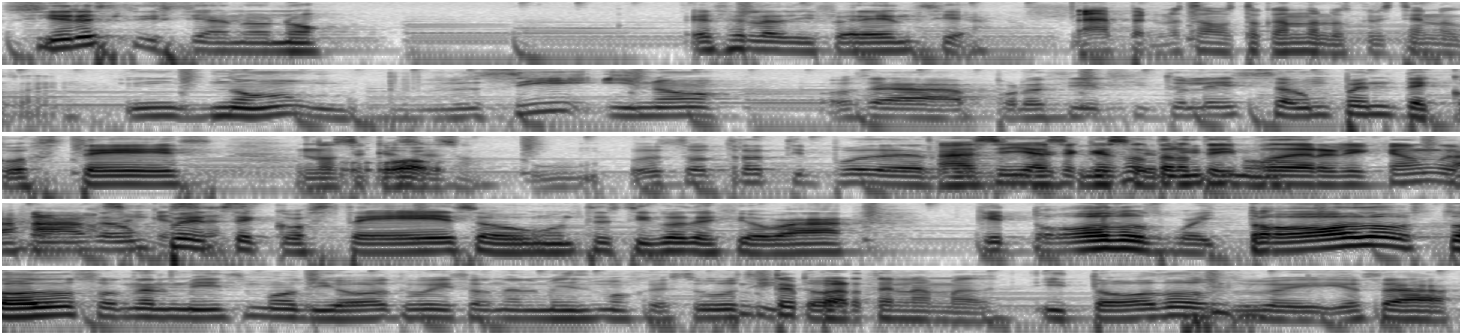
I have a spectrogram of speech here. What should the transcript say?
Si eres cristiano, no. Esa es la diferencia. Ah, pero no estamos tocando a los cristianos, güey. No, sí y no. O sea, por decir, si tú le dices a un pentecostés. No sé qué o- es eso. Es otro tipo de. Ah, sí, ya sé que es otro tipo de religión, güey. Ajá, no sé un es pentecostés o un testigo de Jehová. Que todos, güey, todos, todos son el mismo Dios, güey, son el mismo Jesús. y Te to- parten la madre. Y todos, güey, o sea,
